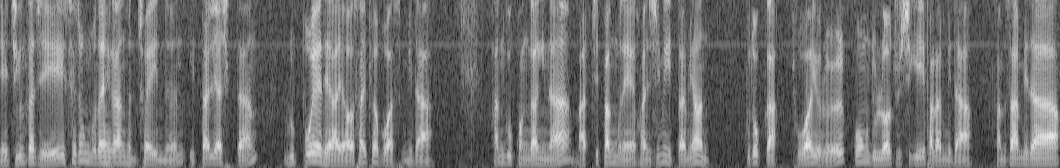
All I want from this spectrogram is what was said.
네, 지금까지 세종문화회관 근처에 있는 이탈리아 식당 루뽀에 대하여 살펴보았습니다. 한국 관광이나 맛집 방문에 관심이 있다면 구독과 좋아요를 꼭 눌러주시기 바랍니다. 감사합니다.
